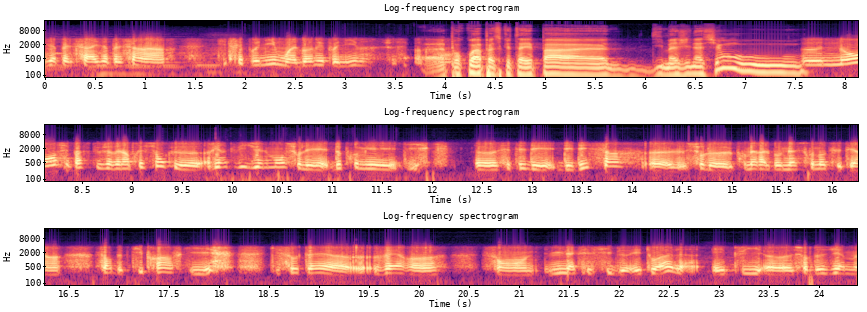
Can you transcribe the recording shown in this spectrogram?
Ils appellent ça, ils appellent ça un titre éponyme ou album éponyme. Je sais pas. Euh, pourquoi? Parce que tu n'avais pas euh, d'imagination ou? Euh, non, c'est parce que j'avais l'impression que rien que visuellement sur les deux premiers disques, euh, c'était des, des dessins. Euh, sur le, premier album L'astronaute, c'était un sorte de petit prince qui, qui sautait euh, vers son inaccessible étoile. Et puis sur le deuxième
